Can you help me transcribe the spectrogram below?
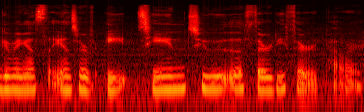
giving us the answer of 18 to the 33rd power.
